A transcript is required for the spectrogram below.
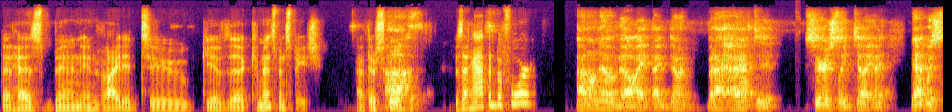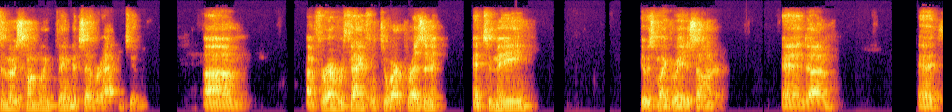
that has been invited to give the commencement speech at their school? Uh, Has that happened before? I don't know, Mel. I, I don't, but I, I, have to seriously tell you, I, that was the most humbling thing that's ever happened to me. Um, I'm forever thankful to our president. And to me, it was my greatest honor. And, um, and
